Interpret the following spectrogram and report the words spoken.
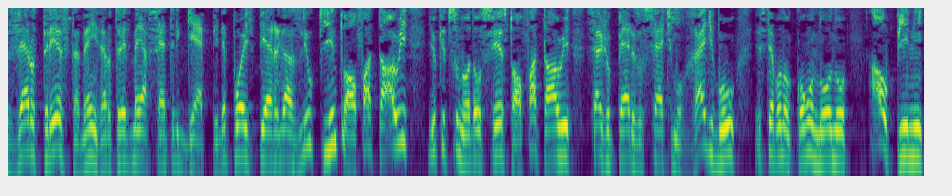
0,3 também, 0,367 de gap. Depois Pierre Gasly o quinto, Alpha Tauri, e o Kitsunoda o sexto, Alpha Tauri, Sérgio Pérez o sétimo, Red Bull, Esteban Ocon o nono, Alpine,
